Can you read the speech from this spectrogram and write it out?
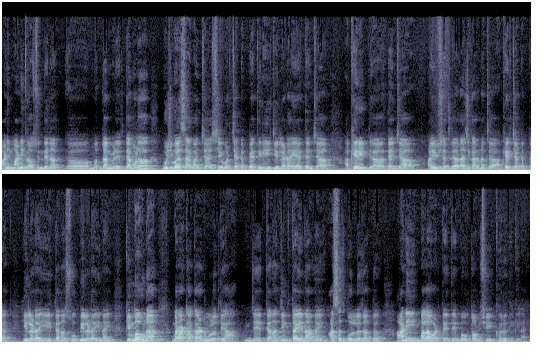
आणि माणिकराव शिंदेना मतदान मिळेल. त्यामुळं भुजबळ साहेबांच्या शेवटच्या टप्प्यातील ही जी लढाई आहे त्यांच्या अखेरी त्यांच्या आयुष्यातल्या राजकारणाच्या अखेरच्या टप्प्यात ही लढाई ही त्यांना सोपी लढाई नाही. किंबहुना मराठा कार्डमुळं ते हा- म्हणजे त्यांना जिंकता येणार नाही असंच बोललं जातं आणि मला वाटते ते बहुतांशी खरं देखील आहे.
